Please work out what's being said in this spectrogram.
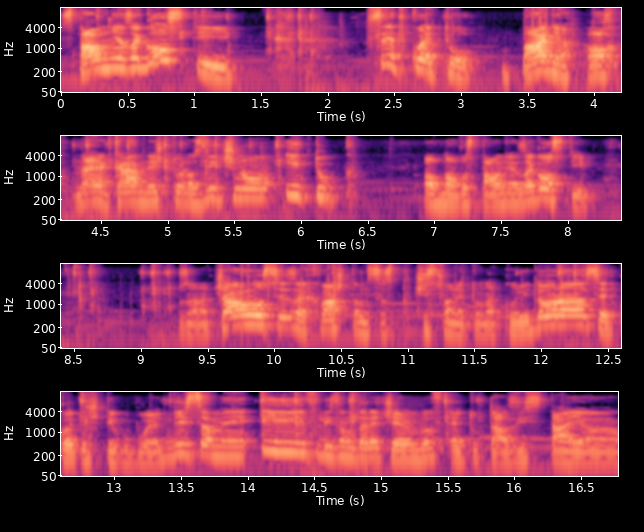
спалня за гости! След което баня. Ох, най-накрая нещо различно. И тук отново спалня за гости. За начало се захващам с почистването на коридора, след което ще го боядисаме и влизам да речем в ето тази стая.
